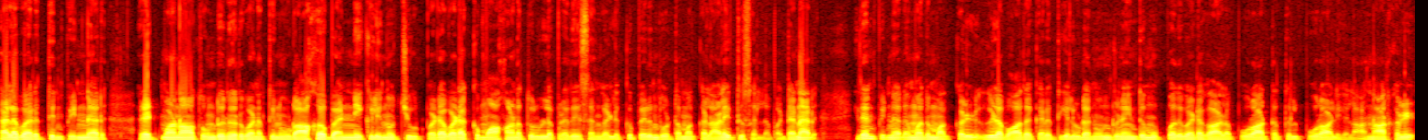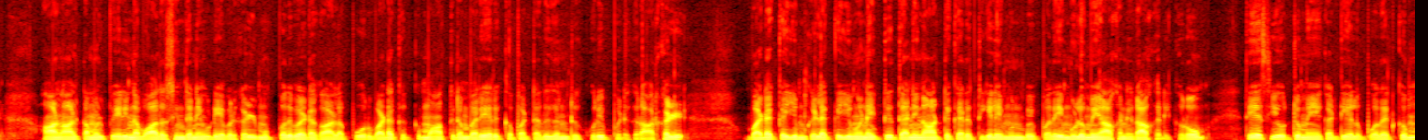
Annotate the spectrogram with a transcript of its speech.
கலவரத்தின் பின்னர் ரெட்மானா தொண்டு நிறுவனத்தின் ஊடாக பன்னி கிளிநொச்சி உட்பட வடக்கு மாகாணத்தில் உள்ள பிரதேசங்களுக்கு பெருந்தோட்ட மக்கள் அழைத்து செல்லப்பட்டனர். இதன் பின்னர் எமது மக்கள் ஈழவாத கருத்தியலுடன் ஒன்றிணைந்து முப்பது வருடகால போராட்டத்தில் போராளிகளானார்கள். ஆனால் தமிழ் பேரினவாத சிந்தனையுடையவர்கள் முப்பது வருடகால போர் வடக்குக்கு மாத்திரம் வரையறுக்கப்பட்டது என்று குறிப்பிடுகிறார்கள். வடக்கையும் கிழக்கையும் இணைத்து தனிநாட்டு கருத்தியலை முன்வைப்பதை முழுமையாக நிராகரிக்கிறோம். தேசிய ஒற்றுமையை கட்டியெழுப்புவதற்கும்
